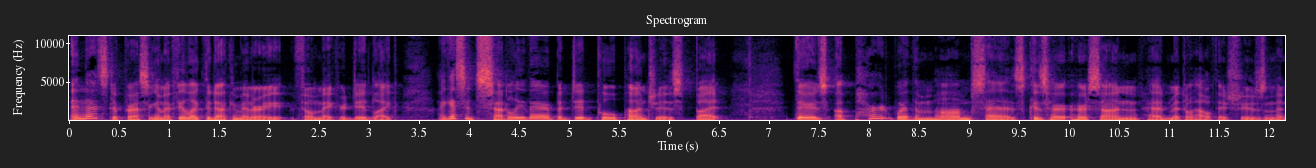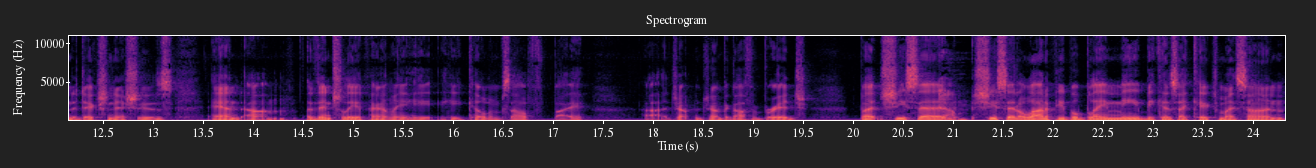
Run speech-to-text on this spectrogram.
and that's depressing. And I feel like the documentary filmmaker did like, I guess it's subtly there, but did pull punches. But there's a part where the mom says, because her her son had mental health issues and then addiction issues, and um, eventually, apparently, he he killed himself by uh, jump, jumping off a bridge. But she said Yeah. she said a lot of people blame me because I kicked my son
